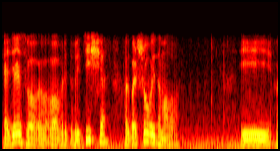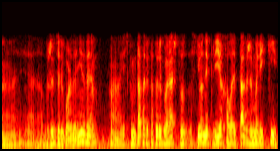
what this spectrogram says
и оделись во, во вретища от большого и до малого. И э, э, жители города Нинве, э, есть комментаторы, которые говорят, что с Йоной приехали также моряки,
